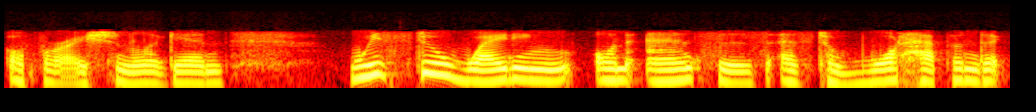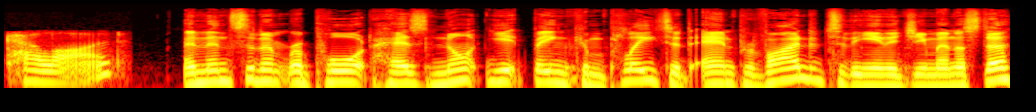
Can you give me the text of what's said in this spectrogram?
operational again. We're still waiting on answers as to what happened at Callide. An incident report has not yet been completed and provided to the Energy Minister.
